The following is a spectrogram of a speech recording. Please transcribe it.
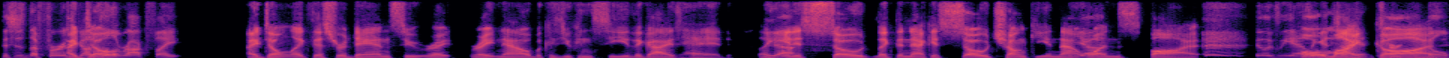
This is the first I Godzilla don't- rock fight. I don't like this Rodan suit right right now because you can see the guy's head. Like Yeah. it is so like the neck is so chunky in that Yeah. one spot. It looks like he has Oh like a my God.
